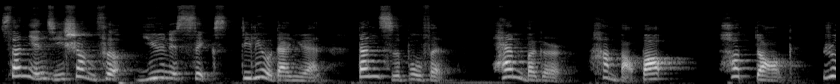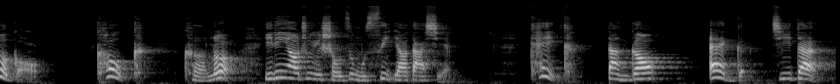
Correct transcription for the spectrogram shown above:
三年级上册 Unit Six 第六单元单词部分：hamburger 汉堡包，hot dog 热狗，Coke 可乐，一定要注意首字母 C 要大写，cake 蛋糕，egg 鸡蛋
